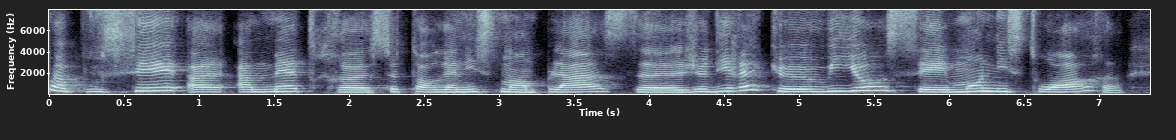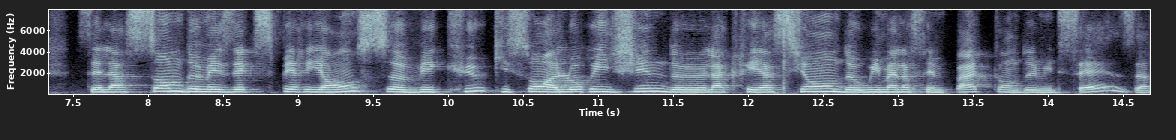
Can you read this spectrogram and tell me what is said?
m'a poussé à, mettre euh, cet organisme en place, euh, je dirais que WIO, c'est mon histoire, c'est la somme de mes expériences vécues qui sont à l'origine de la création de Women of Impact en 2016.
